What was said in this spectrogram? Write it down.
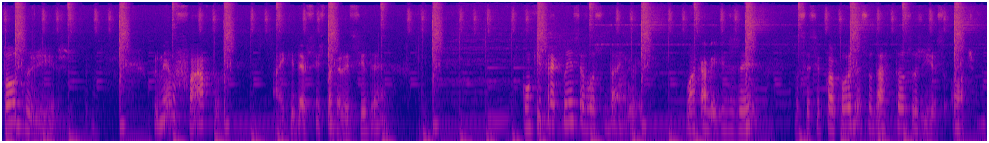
todos os dias. O primeiro fato aí que deve ser estabelecido é com que frequência eu vou estudar inglês. Como acabei de dizer, você se propôs a estudar todos os dias. Ótimo.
